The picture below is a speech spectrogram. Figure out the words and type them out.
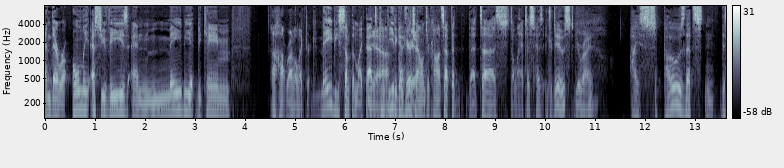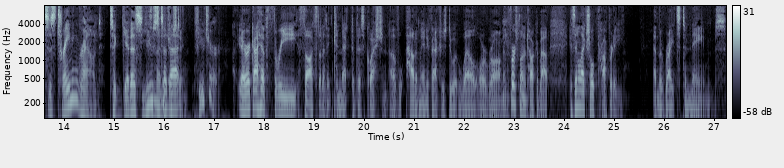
and there were only SUVs and maybe it became A hot rod electric. maybe something like that to compete against the ya. Challenger concept that that uh, Stellantis has introduced. You're right. I suppose that's this is training ground to get us used that to that future. Eric, I have three thoughts that I think connect to this question of how do manufacturers do it well or wrong. And the first one to talk about is intellectual property and the rights to names.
